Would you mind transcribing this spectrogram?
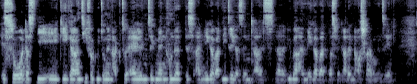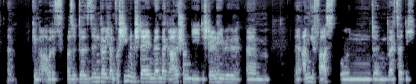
ist so, dass die EEG-Garantievergütungen aktuell im Segment 100 bis 1 Megawatt niedriger sind als äh, über 1 Megawatt, was wir gerade in den Ausschreibungen sehen. Ähm, genau, aber das, also da sind, glaube ich, an verschiedenen Stellen werden da gerade schon die, die Stellhebel ähm, äh, angefasst und ähm, gleichzeitig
